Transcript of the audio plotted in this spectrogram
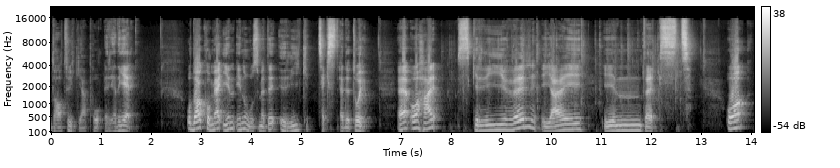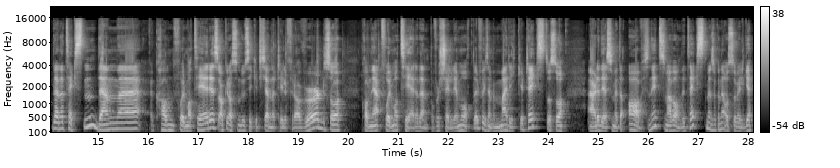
da trykker jeg på rediger. Og da kommer jeg inn i noe som heter rik teksteditor. Eh, og her skriver jeg inn tekst. Og denne teksten, den eh, kan formateres, akkurat som du sikkert kjenner til fra Word, så kan jeg formatere den på forskjellige måter, for eksempel merker tekst, og så er det det som heter avsnitt, som er vanlig tekst, men så kan jeg også velge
